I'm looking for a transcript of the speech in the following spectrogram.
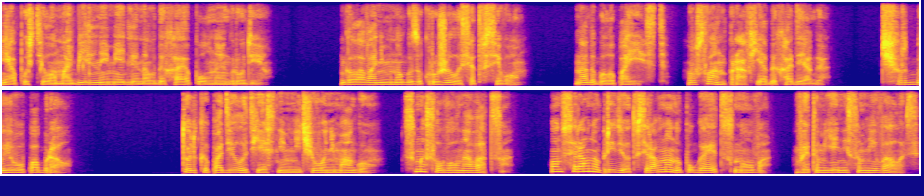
Я опустила мобильный, медленно вдыхая полной грудью. Голова немного закружилась от всего. Надо было поесть. Руслан прав, я доходяга. Чёрт бы его побрал. Только поделать я с ним ничего не могу. Смысл волноваться. Он все равно придет, все равно напугает снова. В этом я не сомневалась.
